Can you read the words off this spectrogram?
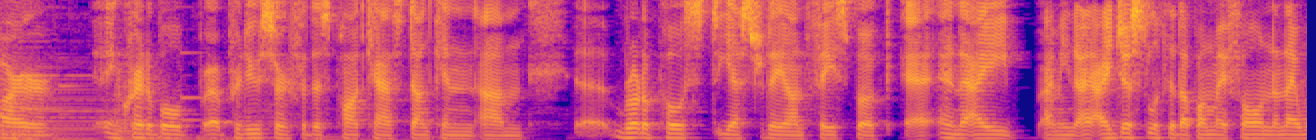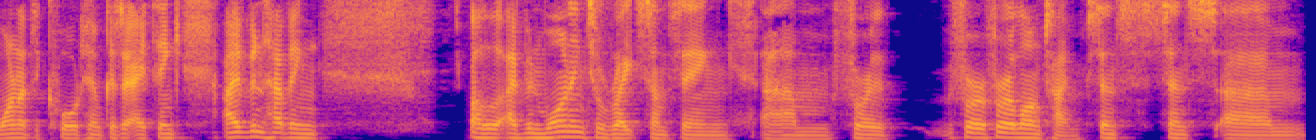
our incredible uh, producer for this podcast, Duncan, um, uh, wrote a post yesterday on Facebook, and I, I mean, I, I just looked it up on my phone, and I wanted to quote him because I think I've been having, oh, I've been wanting to write something um, for for for a long time since since um,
